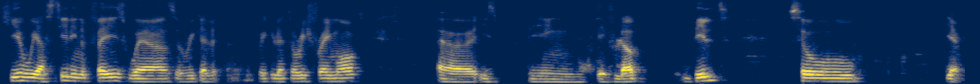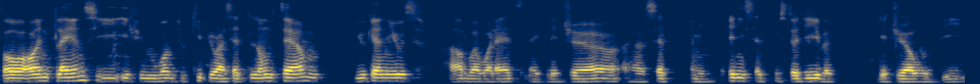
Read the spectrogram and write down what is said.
here we are still in a phase where the regula regulatory framework uh, is being developed, built. So yeah, for our own clients, if you want to keep your asset long term, you can use hardware wallets like Ledger, uh, self, I mean, any self custody, but Ledger would be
